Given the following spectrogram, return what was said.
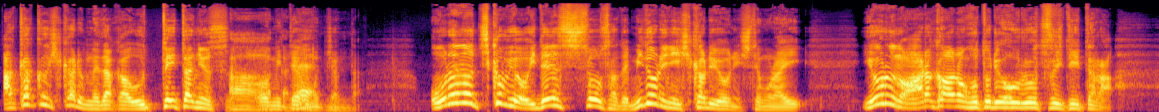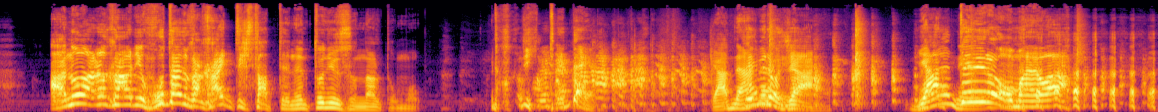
赤く光るメダカを売っていたニュースを見て思っちゃった。俺の乳首を遺伝子操作で緑に光るようにしてもらい、夜の荒川のほとりをうろついていたら、あの荒川にホタルが帰ってきたってネットニュースになると思う。何言ってんだよやってみろ、じゃあ。やってみろ、お前は。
